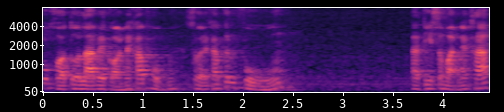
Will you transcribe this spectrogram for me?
ผมขอตัวลาไปก่อนนะครับผม สวัสดีครับเพื่อนฝูงราตรีสวัสดิ์นะครับ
